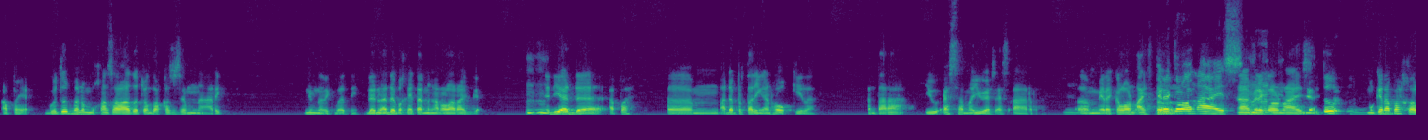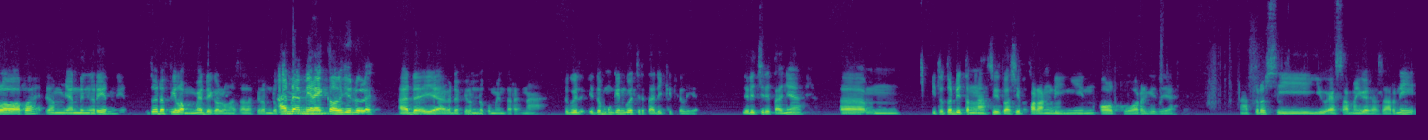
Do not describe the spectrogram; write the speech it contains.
apa ya? Gue tuh menemukan salah satu contoh kasus yang menarik. Ini menarik banget nih. Dan ada berkaitan dengan olahraga. Mm-mm. Jadi ada apa? em, ada pertandingan hoki lah antara US sama USSR. Em, Miracle on Ice. Miracle on Ice. Nah, Miracle on Ice itu mungkin apa kalau apa yang, yang dengerin itu ada filmnya deh kalau nggak salah film dokumenter. Ada Miracle judulnya. Ada iya, ada film dokumenter. Nah, itu, itu mungkin gue cerita dikit kali ya. Jadi ceritanya em, itu tuh di tengah situasi perang dingin, Cold War gitu ya. Nah, terus si US sama USSR nih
